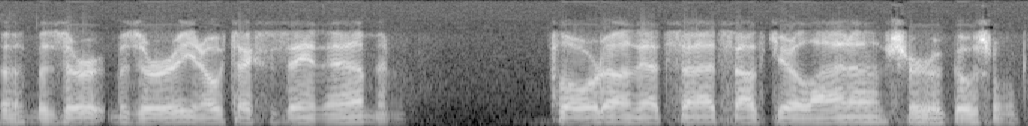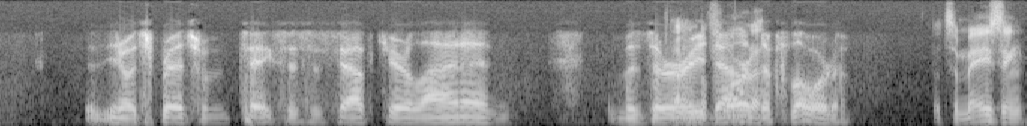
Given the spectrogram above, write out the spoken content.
Uh, Missouri, Missouri, you know, Texas A&M, and Florida on that side, South Carolina. I'm sure it goes from, you know, it spreads from Texas to South Carolina and Missouri down to, down to Florida. That's amazing.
